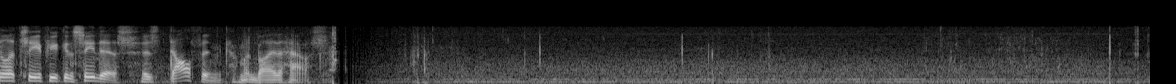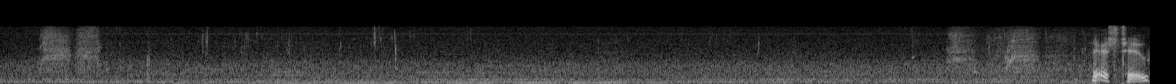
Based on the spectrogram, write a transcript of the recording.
let's see if you can see this. There's dolphin coming by the house. There's two.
